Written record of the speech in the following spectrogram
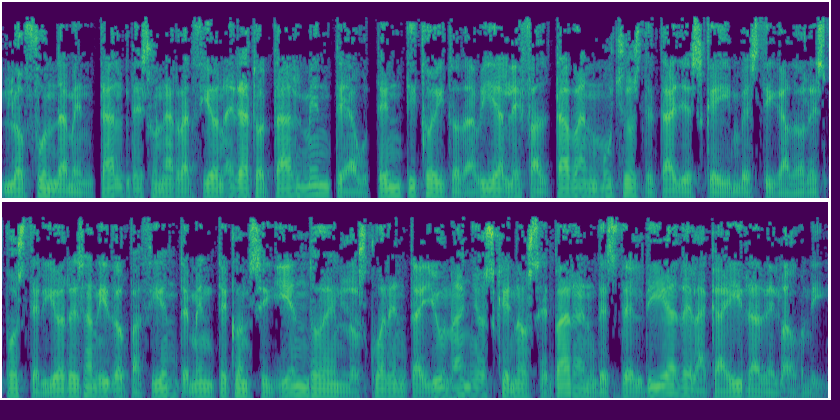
Lo fundamental de su narración era totalmente auténtico y todavía le faltaban muchos detalles que investigadores posteriores han ido pacientemente consiguiendo en los 41 años que nos separan desde el día de la caída del ovni.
